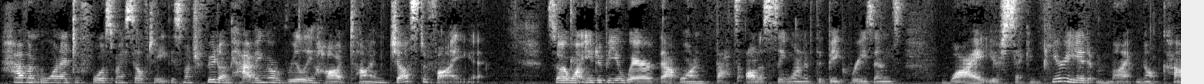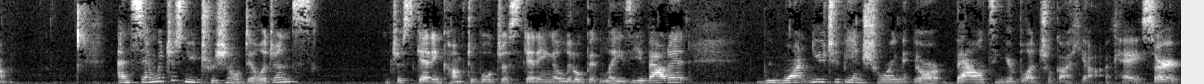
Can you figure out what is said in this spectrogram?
haven't wanted to force myself to eat this much food. I'm having a really hard time justifying it. So I want you to be aware of that one. That's honestly one of the big reasons why your second period might not come. And just nutritional diligence, just getting comfortable, just getting a little bit lazy about it. We want you to be ensuring that you're balancing your blood sugar here, okay? So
